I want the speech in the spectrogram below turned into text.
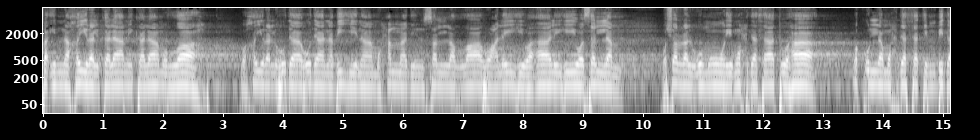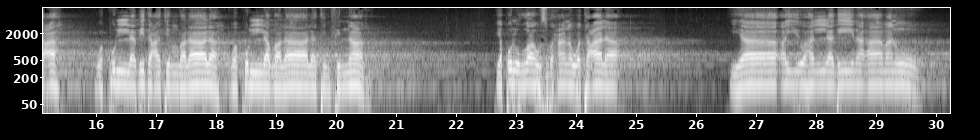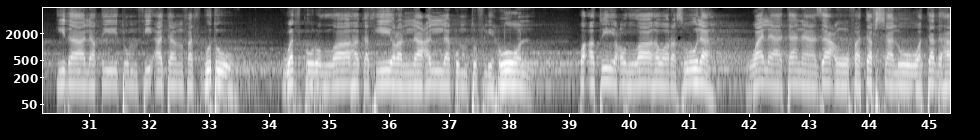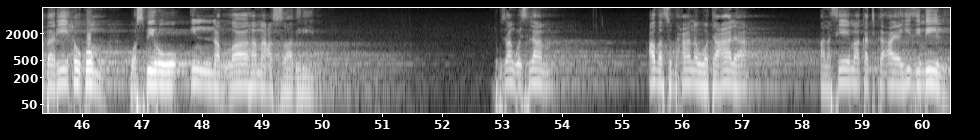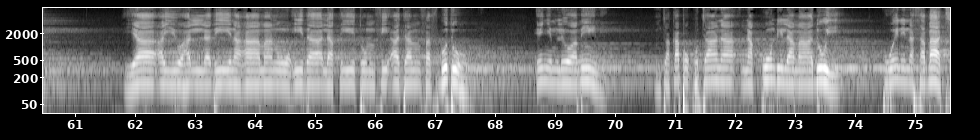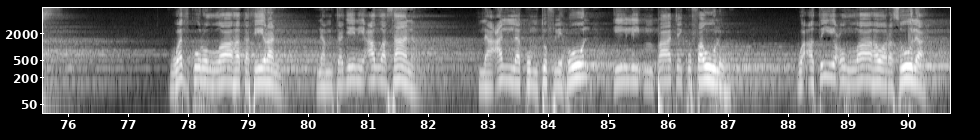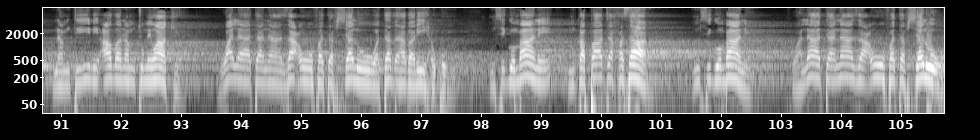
فإن خير الكلام كلام الله وخير الهدى هدى نبينا محمد صلى الله عليه وآله وسلم وشر الأمور محدثاتها وكل محدثة بدعة وكل بدعة ضلالة وكل ضلالة في النار. يقول الله سبحانه وتعالى يا أيها الذين آمنوا إذا لقيتم فئة فاثبتوا واذكروا الله كثيرا لعلكم تفلحون وأطيعوا الله ورسوله ولا تنازعوا فتفشلوا وتذهب ريحكم واصبروا إن الله مع الصابرين. ndugu Allah subhanahu wa ta'ala anasema katika aya hizi mbili ya ayyuhalladhina amanu idha laqitum fi'atan fathbutu enyi mlioamini mtakapokutana na kundi la maadui kuweni na thabati wadhkuru llaha kathiran na mtajeni Allah sana la'allakum tuflihun ili mpate kufaulu wa atiu Allah wa rasula na mtiini Allah na mtume wake. Wala tanaza'u fatafshalu wa tadhhaba rihukum msigombane mkapata hasara msigombane. Wala tanaza'u fatafshalu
